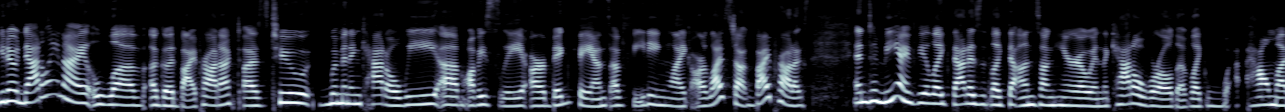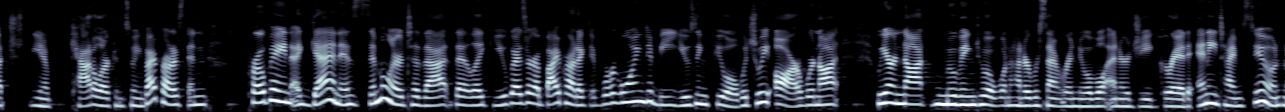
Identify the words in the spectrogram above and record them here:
You know, Natalie and I love a good byproduct. As two women in cattle, we um, obviously are big fans of feeding like our livestock byproducts. And to me, I feel like that is like the unsung hero in the cattle world of like w- how much, you know, cattle are consuming byproducts. And propane again is similar to that that like you guys are a byproduct if we're going to be using fuel which we are we're not we are not moving to a 100% renewable energy grid anytime soon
